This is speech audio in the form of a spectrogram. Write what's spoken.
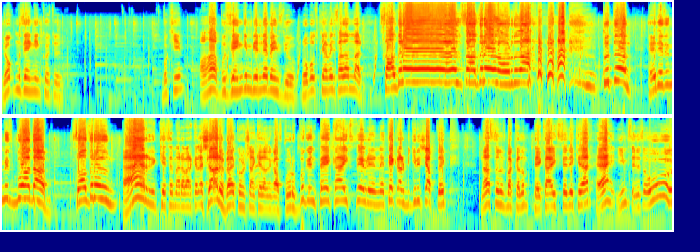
Yok mu zengin kötü? Bu kim? Aha bu zengin birine benziyor. Robot kıyafeti falan var. Saldırın! Saldırın ordular! Tutun! Hedefimiz bu adam. Saldırın! Herkese merhaba arkadaşlar. Ben konuşan Kenan Gaffur. Bugün PKX evrenine tekrar bir giriş yaptık. Nasılsınız bakalım? PKX'dekiler he? İyi misiniz? Oo,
